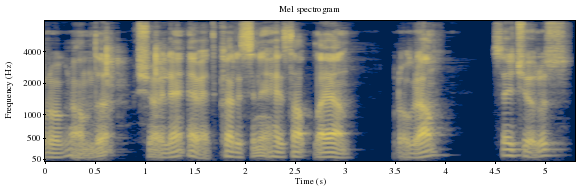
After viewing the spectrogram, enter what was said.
programdı. Şöyle evet karesini hesaplayan program seçiyoruz.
